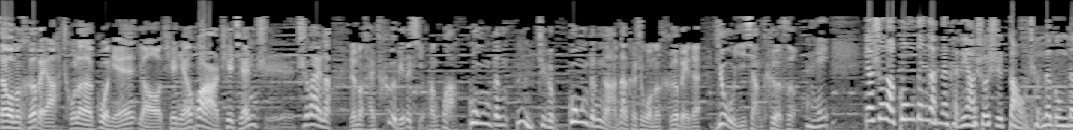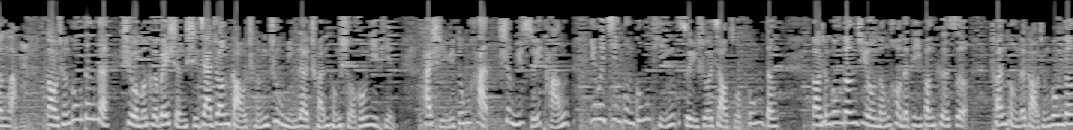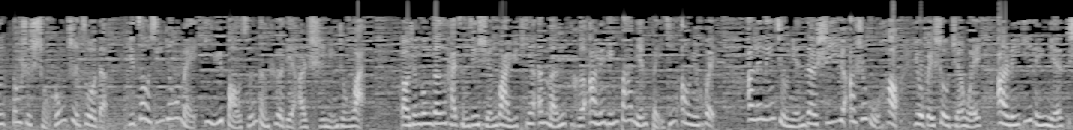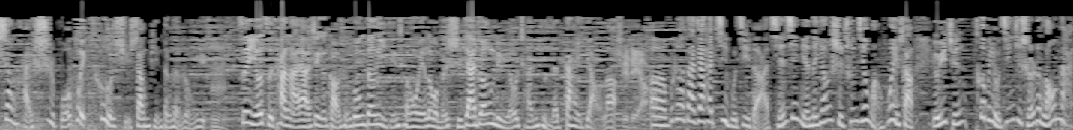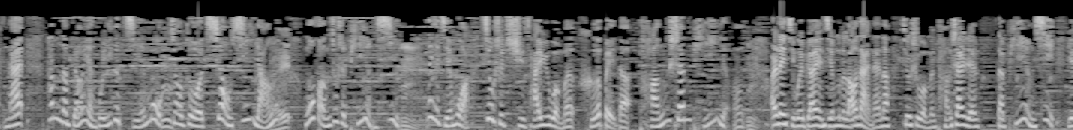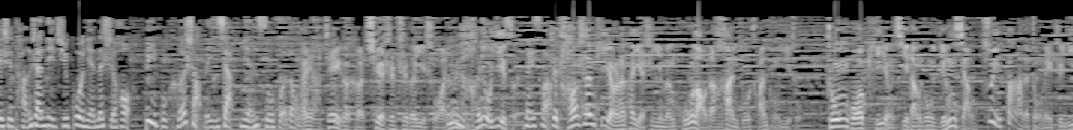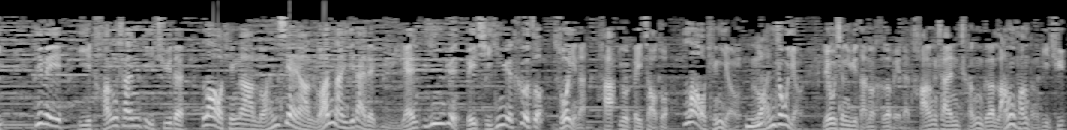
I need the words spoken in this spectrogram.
在我们河北啊，除了过年要贴年画、贴剪纸之外呢，人们还特别的喜欢挂宫灯。嗯，这个宫灯啊，那可是我们河北的又一项特色。哎，要说到宫灯呢，那肯定要说是藁城的宫灯了。嗯藁城宫灯呢，是我们河北省石家庄藁城著名的传统手工艺品，它始于东汉，盛于隋唐，因为进贡宫廷，所以说叫做宫灯。藁城宫灯具有浓厚的地方特色，传统的藁城宫灯都是手工制作的，以造型优美、易于保存等特点而驰名中外。藁城宫灯还曾经悬挂于天安门和2008年北京奥运会，2009年的11月25号又被授权为2010年上海世博会特许商品等等荣誉。嗯，所以由此看来啊，这个藁城宫灯已经成为了我们石家庄旅游产品的代表了。是这样。呃，不知道大家还记不记得啊？前些年的央视春节晚会上，有一群特别有精气神儿的老奶奶，他们呢表演过一个节目，嗯叫做《俏夕阳》，哎模仿的就是皮影戏。嗯那个节目啊，就就是取材于我们河北的唐山皮影。嗯而那几位表演节目的老奶奶呢，就是我们唐山人。那皮影戏也是唐山地区过年的时候必不可少的一项民俗活动。哎呀，这个可确实值得一说啊，因为它很有意思。没错，这唐山皮影呢，它也是一门古老的汉族传统艺术，中国皮影戏当中影响最大的种类之一。因为以唐山地区的乐亭啊、滦县啊、滦南一带的语言音韵为其音乐特色，所以呢，它又被叫做乐亭影、滦州影，流行于咱们河北的唐山、承德、廊坊等地区。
